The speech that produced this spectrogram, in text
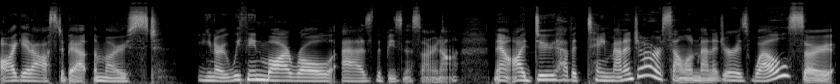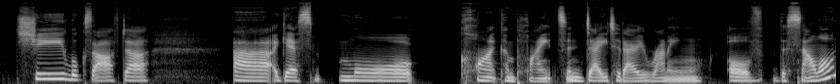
I get asked about the most you know, within my role as the business owner. Now, I do have a team manager a salon manager as well. So she looks after, uh, I guess, more client complaints and day to day running of the salon.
